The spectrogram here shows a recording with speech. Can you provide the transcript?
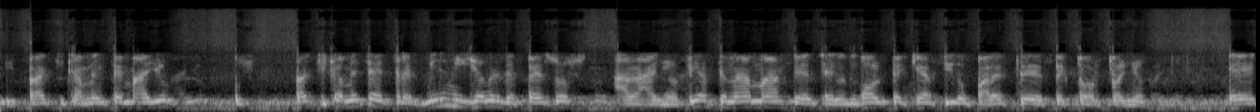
y prácticamente mayo, prácticamente de 3 mil millones de pesos al año. Fíjate nada más el, golpe que ha sido para este sector, Toño. Eh,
